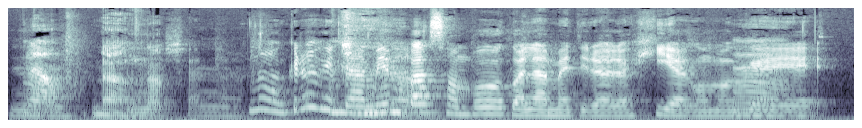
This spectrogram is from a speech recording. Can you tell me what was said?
No, no, no. creo que también pasa un poco con la meteorología, como mm. que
